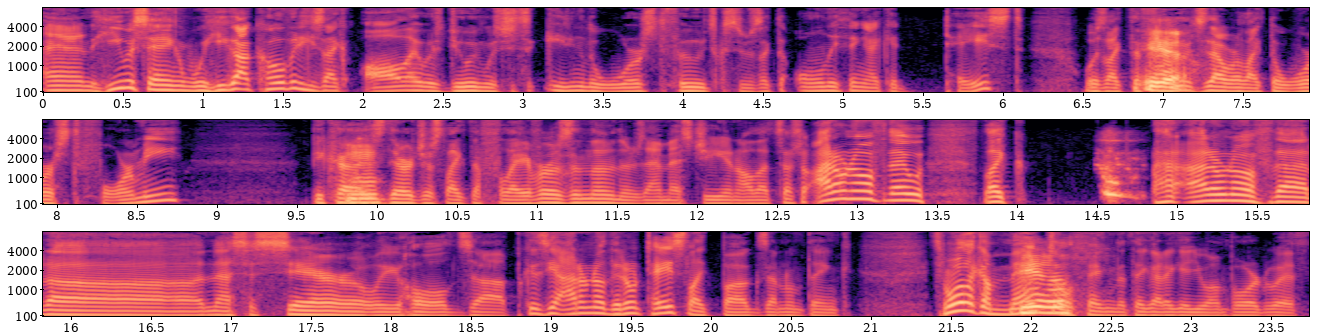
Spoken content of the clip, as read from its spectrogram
and he was saying when he got COVID, he's like, all I was doing was just eating the worst foods because it was like the only thing I could taste was like the Yeah. foods that were like the worst for me because they're just like the flavors in them. There's MSG and all that stuff. So I don't know if they would like. I I don't know if that uh necessarily holds up because yeah, I don't know. They don't taste like bugs. I don't think it's more like a mental Yeah. thing that they got to get you on board with.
